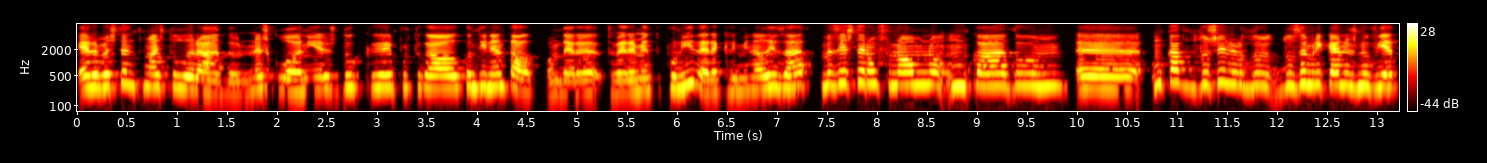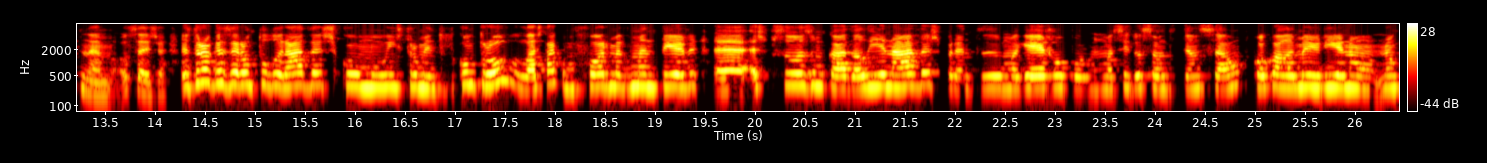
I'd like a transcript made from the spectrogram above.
era bastante mais tolerado nas colónias do que em Portugal continental, onde era severamente punido, era criminalizado, mas este era um fenómeno um bocado, uh, um bocado do género do, dos americanos no Vietnã, ou seja, as drogas eram toleradas como instrumento de controle, lá está, como forma de manter uh, as pessoas um bocado alienadas perante uma guerra ou por uma situação de tensão com a qual a maioria não, não,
